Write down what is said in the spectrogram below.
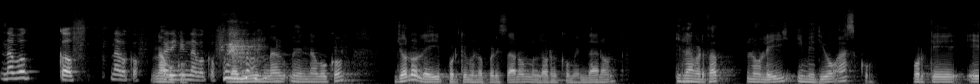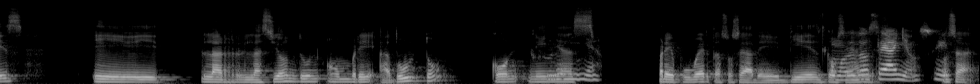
Nabokov Nabokov, Vladimir Nabokov. Nabokov. Vladimir eh, Nabokov. Yo lo leí porque me lo prestaron, me lo recomendaron. Y la verdad, lo leí y me dio asco. Porque es eh, la relación de un hombre adulto con niñas niña, prepubertas, o sea, de 10, como 12 de 12 años. años, sí. O sea,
